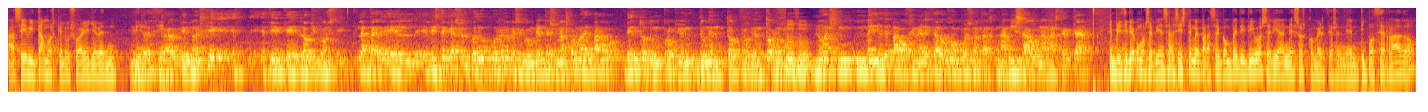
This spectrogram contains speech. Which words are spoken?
así evitamos que el usuario lleve dinero encima. Claro, que no es que, es decir, que lo que en este caso el código QR lo que se convierte es una forma de pago dentro de un propio, de un entorno, propio entorno. No es un medio de pago generalizado como puede ser una, una, Visa o una Mastercard. En principio, como se piensa el sistema y para ser competitivo serían esos comercios en tipo cerrado,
